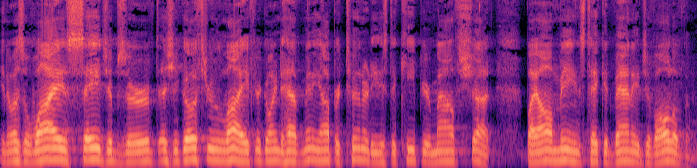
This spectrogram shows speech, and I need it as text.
You know, as a wise sage observed, as you go through life, you're going to have many opportunities to keep your mouth shut. By all means, take advantage of all of them.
